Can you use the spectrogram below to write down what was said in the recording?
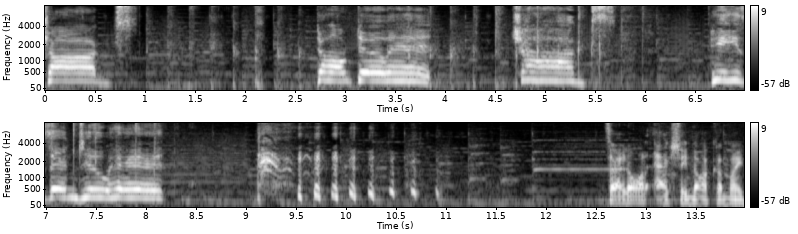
Chugs! Don't do it! Chugs! He's into it! Sorry, I don't want to actually knock on my.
